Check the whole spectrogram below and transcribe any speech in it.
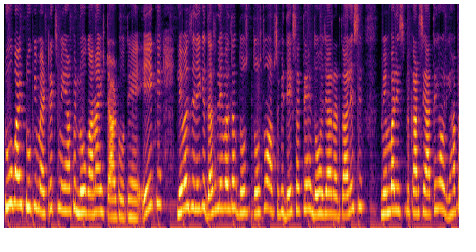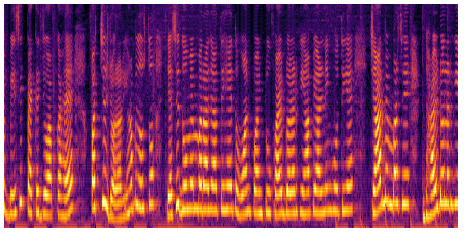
टू बाई टू की मैट्रिक्स में यहाँ पे लोग आना स्टार्ट होते हैं। एक लेवल से लेकर दस लेवल तक दोस्त, दोस्तों आप सभी देख सकते हैं, दो मेंबर इस प्रकार से आते हैं और यहाँ पे बेसिक पैकेज जो आपका है, पच्चीस डॉलर यहाँ पे दोस्तों, जैसे दो मेंबर आ जाते हैं तो one point two five dollar की यहाँ पे अर्निंग होती है। चार मेंबर से ढाई डॉलर की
